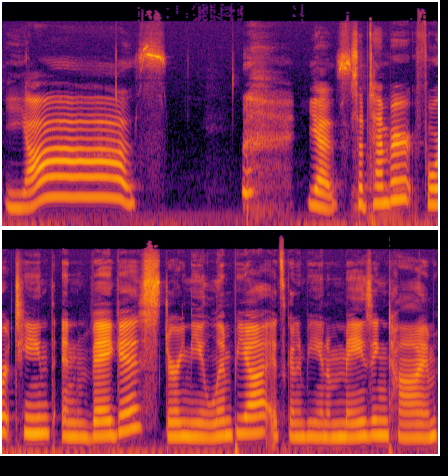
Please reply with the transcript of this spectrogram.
Yes. yes. September 14th in Vegas during the Olympia. It's going to be an amazing time.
